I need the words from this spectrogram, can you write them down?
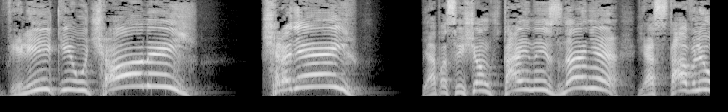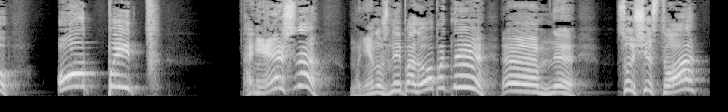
великий ученый, чародей!» Я посвящен в тайные знания! Я ставлю опыт! Конечно! Мне нужны подопытные э, э, существа!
